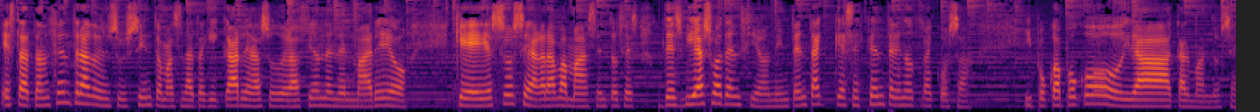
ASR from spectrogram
está tan centrado en sus síntomas, en la taquicardia, en la sudoración, en el mareo, que eso se agrava más. Entonces, desvía su atención, intenta que se centre en otra cosa y poco a poco irá calmándose.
